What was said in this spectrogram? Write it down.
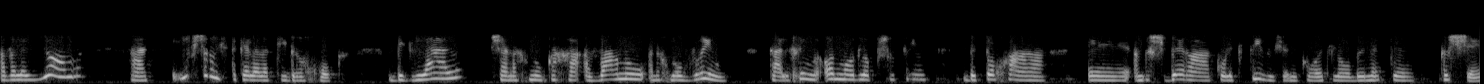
אבל היום אי אפשר להסתכל על עתיד רחוק, בגלל שאנחנו ככה עברנו, אנחנו עוברים תהליכים מאוד מאוד לא פשוטים בתוך ה, אה, המשבר הקולקטיבי, שאני קוראת לו באמת אה, קשה.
